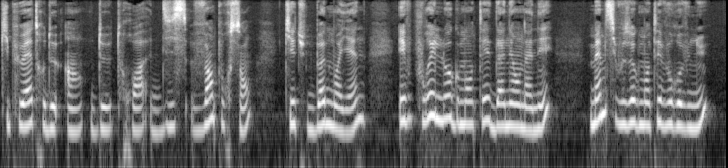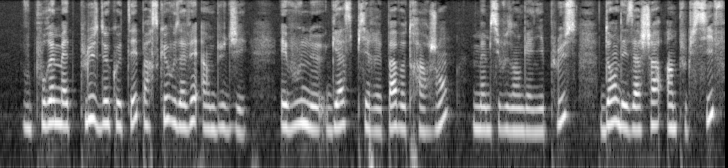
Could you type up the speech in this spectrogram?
qui peut être de 1, 2, 3, 10, 20%, qui est une bonne moyenne, et vous pourrez l'augmenter d'année en année. Même si vous augmentez vos revenus, vous pourrez mettre plus de côté parce que vous avez un budget, et vous ne gaspillerez pas votre argent, même si vous en gagnez plus, dans des achats impulsifs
